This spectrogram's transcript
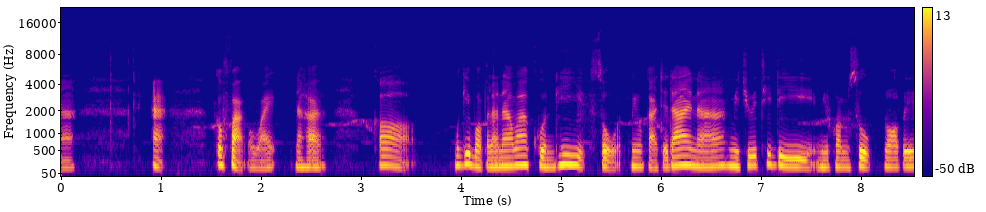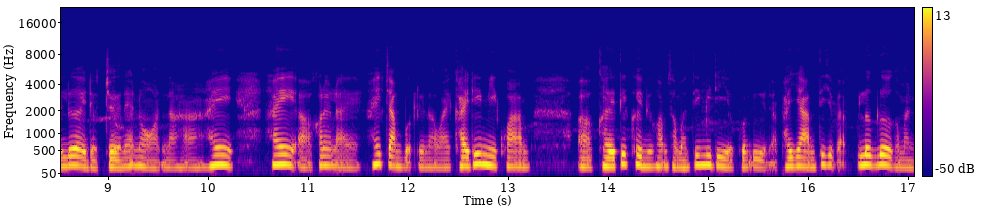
นะอะก็ฝากเอาไว้นะคะ ก็ เมื่อกี้บอกไปแล้วนะว่าคนที่โสดมีโอกาสจะได้นะ มีชีวิตที่ดี มีความสุขรอไปเรื่อยเดี๋ยวเจอแน่นอนนะคะ ให้ให้เขาเรียกอะไรให้จำบทเรียนเอาไว้ ใครที่มีความเอ่อใครที่เคยมีความสัมพันธ์ที่ไม่ดีกับคนอื่นพยายามที่จะแบบเลิกเลิกกับมัน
